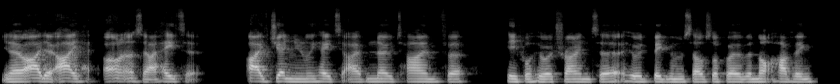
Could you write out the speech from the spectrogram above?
You know, I don't. I honestly, I hate it. I genuinely hate it. I have no time for people who are trying to who would big themselves up over not having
